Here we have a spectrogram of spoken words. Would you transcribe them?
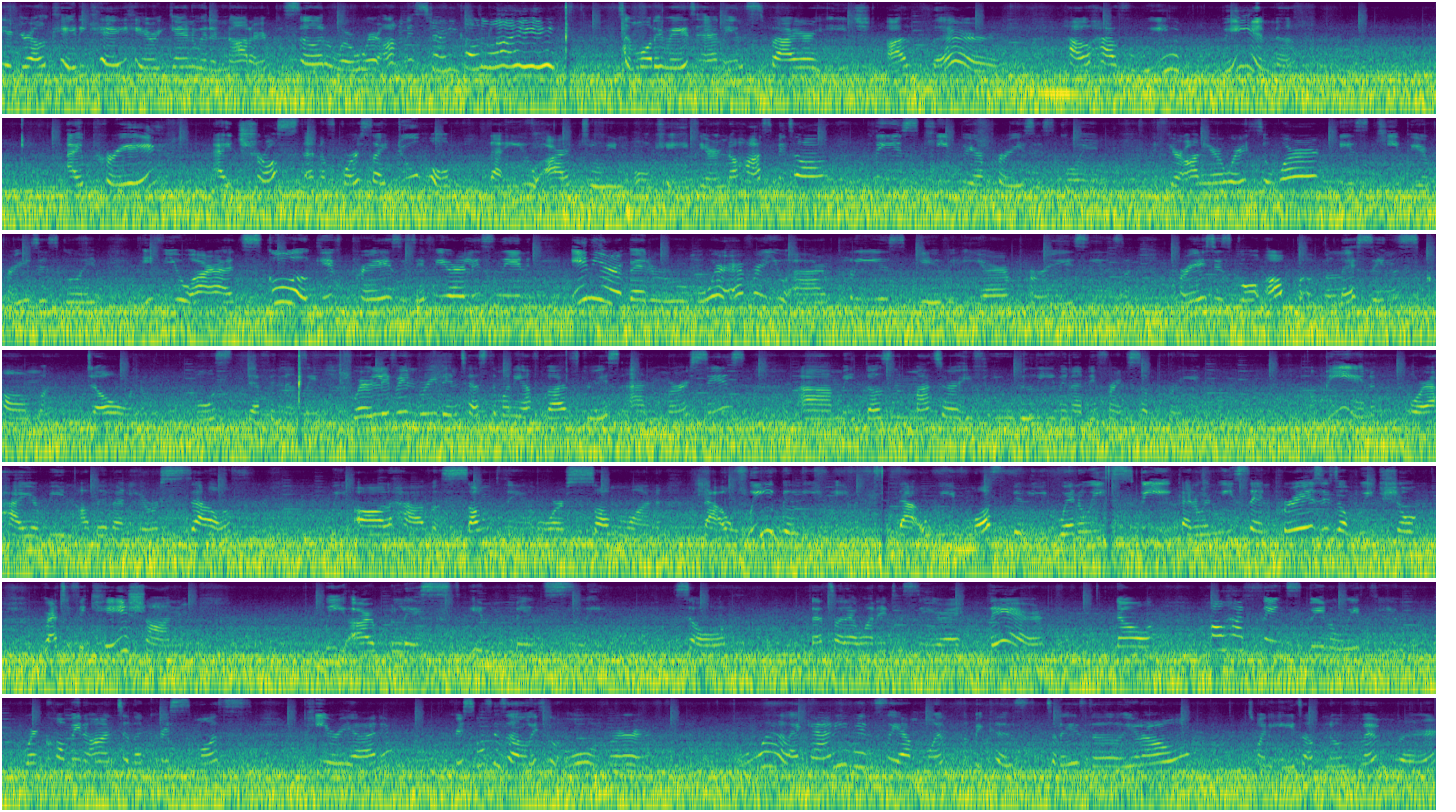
your girl Katie K here again with another episode where we're on this journey called life to motivate and inspire each other. How have we been? I pray, I trust, and of course, I do hope that you are doing okay. If you're in the hospital, please keep your praises going you're on your way to work, please keep your praises going. If you are at school, give praises. If you are listening in your bedroom, wherever you are, please give your praises. Praises go up, blessings come down. Most definitely. We're living, breathing testimony of God's grace and mercies. Um, it doesn't matter if you believe in a different being or a higher being other than yourself, we all have something or someone that we believe in, that we must believe when we speak and when we send praises up, we show gratification. We are blessed immensely. So that's what I wanted to say right there. We're on to the Christmas period. Christmas is a little over. Well, I can't even say a month because today is the, you know, 28th of November.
